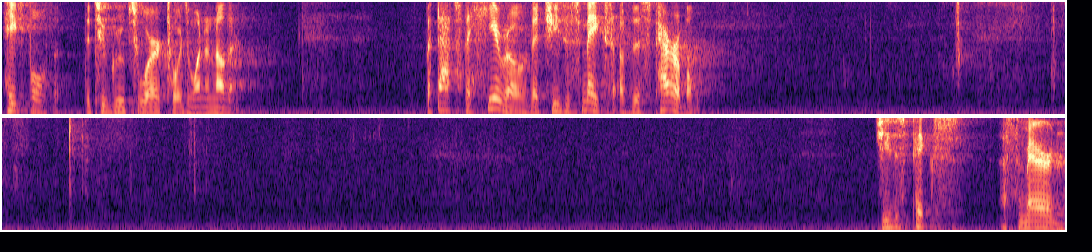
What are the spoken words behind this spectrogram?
hateful the, the two groups were towards one another. But that's the hero that Jesus makes of this parable. Jesus picks a Samaritan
